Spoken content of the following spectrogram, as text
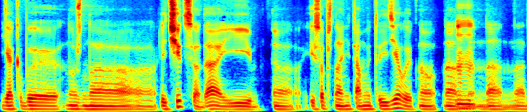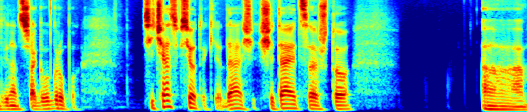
якобы нужно лечиться, да, и, э, и собственно, они там это и делают, но на, mm-hmm. на, на 12-шаговых группах. Сейчас все-таки, да, считается, что а,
